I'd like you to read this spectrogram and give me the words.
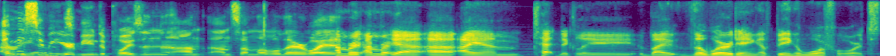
I'm assuming enemies. you're immune to poison on on some level there, Wyatt. I'm re- I'm re- yeah. Uh, I am technically by the wording of being a warforged.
